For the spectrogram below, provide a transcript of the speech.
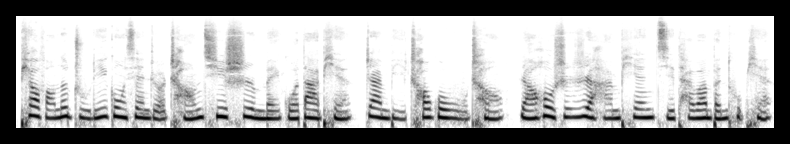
票房的主力贡献者长期是美国大片，占比超过五成，然后是日韩片及台湾本土片。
